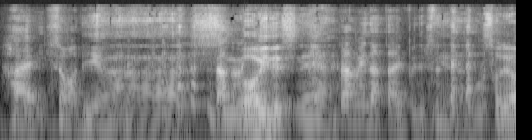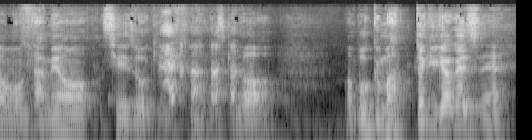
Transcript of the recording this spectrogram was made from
はい、はい、そうです、ね。いやー すごいですね。ダメなタイプですいね。やもうそれはもうダメを製造機なんですけど、まあ、僕全く逆ですね。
